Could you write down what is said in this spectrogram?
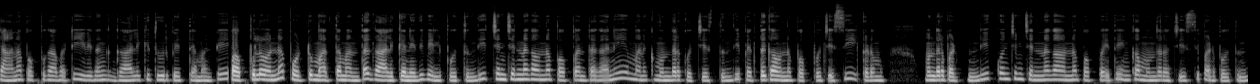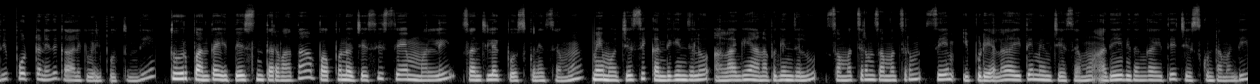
చాలా పప్పు కాబట్టి ఈ విధంగా గాలికి తూరు పెట్టామంటే పప్పులో ఉన్న పొట్టు మొత్తం అంతా గాలికి అనేది వెళ్ళిపోతుంది. చిన్న చిన్నగా ఉన్న పప్పు అంతా కానీ మనకు ముందరకు వచ్చేస్తుంది పెద్దగా ఉన్న పప్పు వచ్చేసి ఇక్కడ ముందర పడుతుంది. కొంచెం చిన్నగా ఉన్న పప్పు అయితే ఇంకా ముందర వచ్చేసి పడిపోతుంది. పొట్టు అనేది గాలికి వెళ్ళిపోతుంది. తూర్పు అంతా ఎత్తేసిన తర్వాత పప్పును వచ్చేసి సేమ్ మళ్ళీ సంచిలోకి పోసుకునేసాము. మేము వచ్చేసి కంది గింజలు అలాగే అనపగింజలు సంవత్సరం సంవత్సరం సేమ్ ఇప్పుడు ఎలా అయితే మేము చేసామో అదే విధంగా అయితే చేసుకుంటామండి.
